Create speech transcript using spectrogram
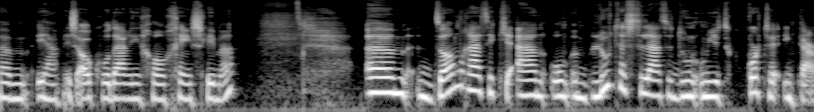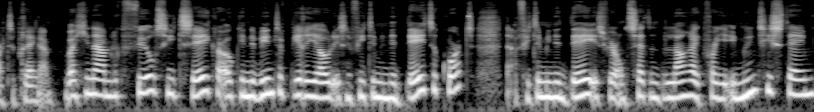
um, ja, is alcohol daarin gewoon geen slimme. Um, dan raad ik je aan om een bloedtest te laten doen om je tekorten in kaart te brengen. Wat je namelijk veel ziet, zeker ook in de winterperiode, is een vitamine D tekort. Nou, vitamine D is weer ontzettend belangrijk voor je immuunsysteem.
